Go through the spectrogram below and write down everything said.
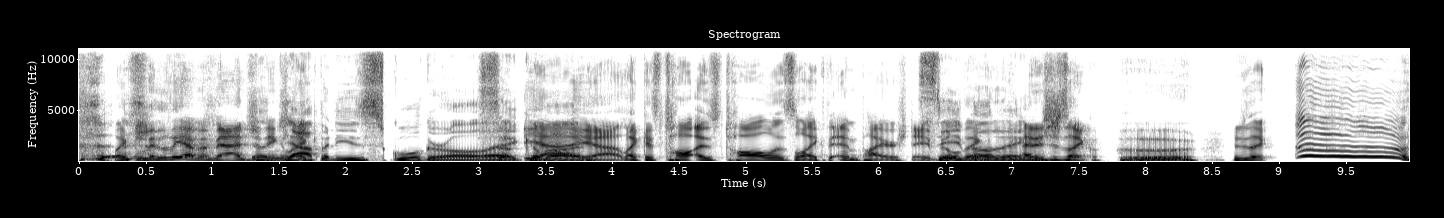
like literally I'm a imagining like Japanese schoolgirl. so- Like, yeah, on. yeah, like as tall as tall as like the Empire State, State Building. Building. and it's just like it's like "Ooh."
